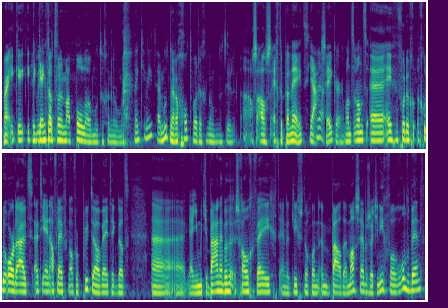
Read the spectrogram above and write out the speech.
Maar ik, ik, Ik denk dat we hem Apollo moeten gaan noemen. Denk je niet? Hij moet naar een god worden genoemd natuurlijk. Als, als echte planeet, ja, Ja. zeker. Want, want eh, even voor de go- goede orde uit, uit die ene aflevering over Pluto weet ik dat eh, ja, je moet je baan hebben schoongeveegd en het liefst nog een, een bepaalde massa hebben, zodat je in ieder geval rond bent.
